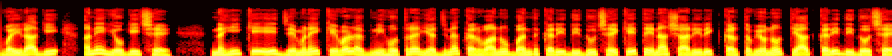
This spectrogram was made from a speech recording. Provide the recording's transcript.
વૈરાગી અને યોગી છે. નહીં કે એ જેમણે કેવળ અગ્નિહોત્ર યજ્ઞ કરવાનું બંધ કરી દીધું છે કે તેના શારીરિક કર્તવ્યોનો ત્યાગ કરી દીધો છે.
